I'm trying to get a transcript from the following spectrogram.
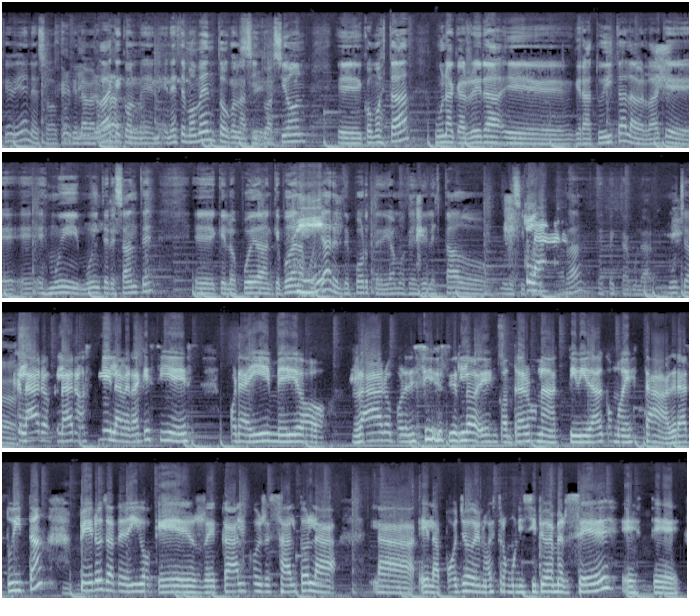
Qué, bien eso, porque la verdad que con, en, este momento, con la situación eh, como está, una carrera eh, gratuita, la verdad que eh, es muy, muy interesante. Eh, que lo puedan que puedan apoyar el deporte digamos desde el estado municipal verdad espectacular. Muchas claro claro. Sí la verdad que sí es por ahí medio raro, por así decirlo, encontrar una actividad como esta gratuita, pero ya te digo que recalco y resalto la, la, el apoyo de nuestro municipio de Mercedes, este,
